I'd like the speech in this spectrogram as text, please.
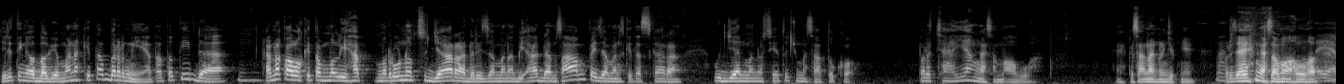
Jadi tinggal bagaimana kita berniat atau tidak. Hmm. Karena kalau kita melihat merunut sejarah dari zaman Nabi Adam sampai zaman kita sekarang, ujian manusia itu cuma satu kok. Percaya nggak sama Allah? Eh, ke sana nunjuknya. Percaya nggak sama Allah? Ya,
